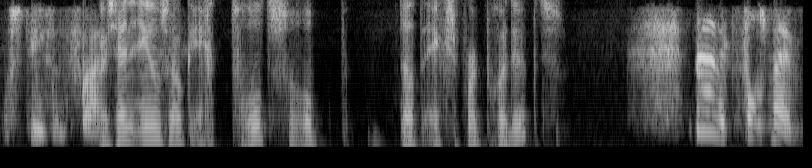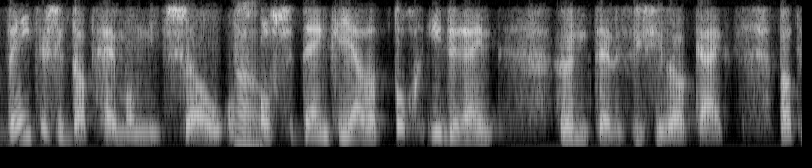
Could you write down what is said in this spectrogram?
Of Stephen Fry. Maar zijn Engelsen ook echt trots op dat exportproduct? Nou, volgens mij weten ze dat helemaal niet zo. Of, Oh. of ze denken ja, dat toch iedereen hun televisie wel kijkt. Wat,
